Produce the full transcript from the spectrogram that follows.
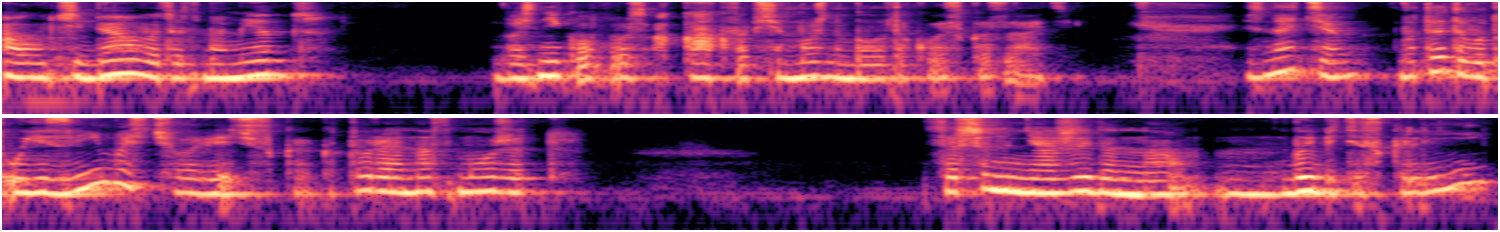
А у тебя в этот момент возник вопрос, а как вообще можно было такое сказать? И знаете, вот эта вот уязвимость человеческая, которая нас может совершенно неожиданно выбить из колеи,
